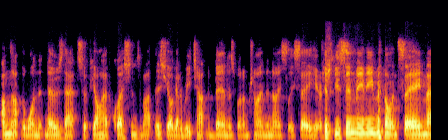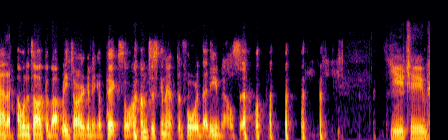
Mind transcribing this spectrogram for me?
I'm not the one that knows that. So if y'all have questions about this, y'all got to reach out to Ben, is what I'm trying to nicely say here. If you send me an email and say, hey Matt, I want to talk about retargeting a pixel, I'm just gonna have to forward that email. So YouTube,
